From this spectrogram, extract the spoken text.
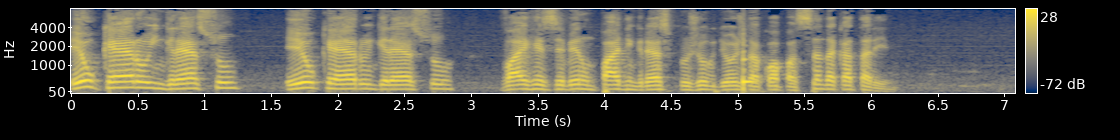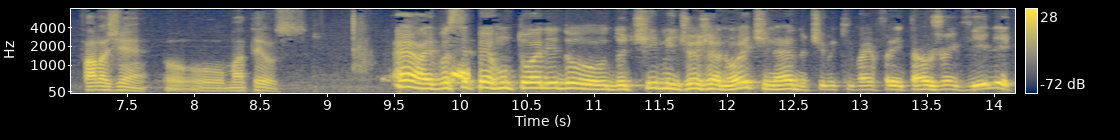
eu quero ingresso, eu quero ingresso, vai receber um par de ingressos para o jogo de hoje da Copa Santa Catarina. Fala, Jean, o, o Matheus. É, aí você perguntou ali do, do time de hoje à noite, né? Do time que vai enfrentar o Joinville.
